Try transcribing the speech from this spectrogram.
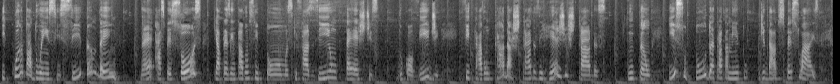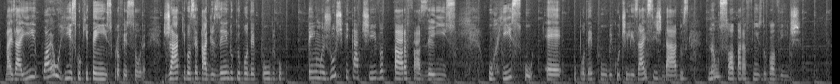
E quanto à doença em si, também. Né? As pessoas que apresentavam sintomas, que faziam testes do Covid, ficavam cadastradas e registradas. Então, isso tudo é tratamento de dados pessoais. Mas aí, qual é o risco que tem isso, professora? Já que você está dizendo que o poder público tem uma justificativa para fazer isso. O risco é o poder público utilizar esses dados não só para fins do Covid,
